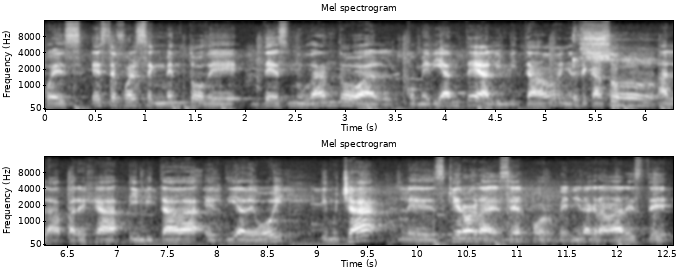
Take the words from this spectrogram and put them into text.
Pues este fue el segmento de desnudando al comediante, al invitado, en este Eso. caso a la pareja invitada el día de hoy. Y mucha, les quiero agradecer por venir a grabar este,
